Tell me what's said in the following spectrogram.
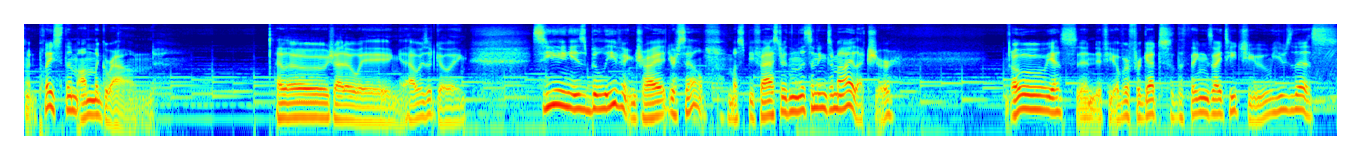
and place them on the ground. Hello, Shadowwing. How is it going? Seeing is believing. Try it yourself. Must be faster than listening to my lecture. Oh, yes, and if you ever forget the things I teach you, use this.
